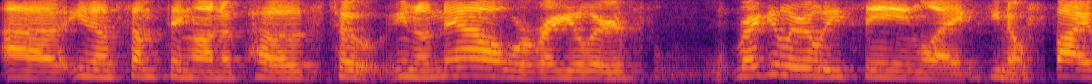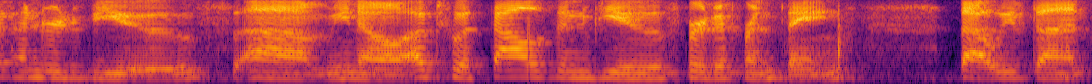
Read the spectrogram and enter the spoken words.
uh, you know, something on a post. So, you know, now we're regulars regularly seeing like you know 500 views, um, you know, up to a thousand views for different things that we've done.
